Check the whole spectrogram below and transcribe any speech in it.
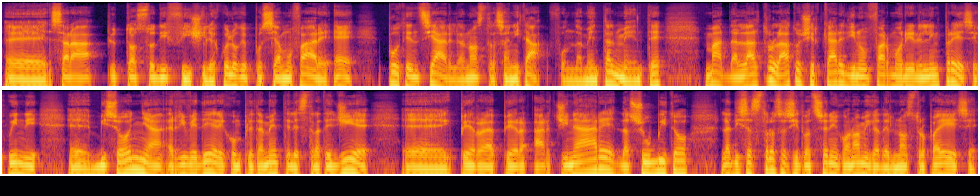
eh, sarà piuttosto difficile. Quello che possiamo fare è potenziare la nostra sanità fondamentalmente, ma dall'altro lato cercare di non far morire le imprese, quindi eh, bisogna rivedere completamente le strategie eh, per, per, arginare da subito la disastrosa situazione economica del nostro paese.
